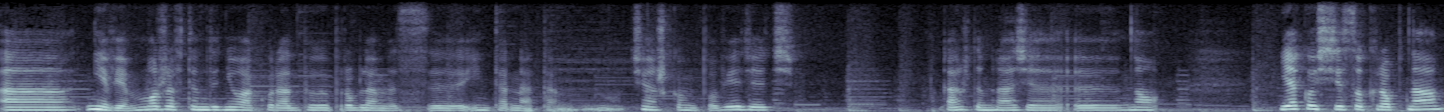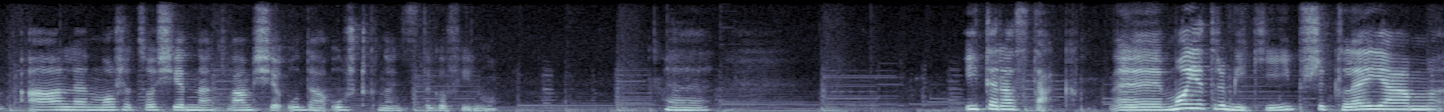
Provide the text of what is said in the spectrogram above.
A, nie wiem, może w tym dniu akurat były problemy z y, internetem. Ciężko mi powiedzieć. W każdym razie, y, no, jakość jest okropna, ale może coś jednak Wam się uda uszczknąć z tego filmu. E, I teraz tak. E, Moje trybiki przyklejam e,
